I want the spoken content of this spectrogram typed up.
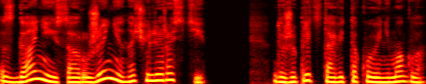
здания и сооружения начали расти. Даже представить такое не могла.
